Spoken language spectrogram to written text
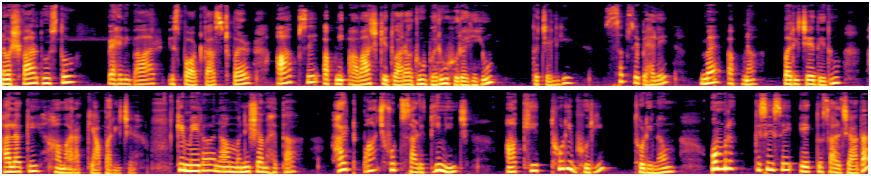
नमस्कार दोस्तों, पहली बार इस पॉडकास्ट पर आपसे अपनी आवाज़ के द्वारा रूबरू हो रही हूँ। तो चलिए, सबसे पहले मैं अपना परिचय दे दूँ। हालाँकि हमारा क्या परिचय? कि मेरा नाम मनीषा मेहता, हाइट पाँच फुट साढ़े तीन इंच, आँखें थोड़ी भूरी, थोड़ी नम, उम्र किसी से एक दो साल ज़्यादा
